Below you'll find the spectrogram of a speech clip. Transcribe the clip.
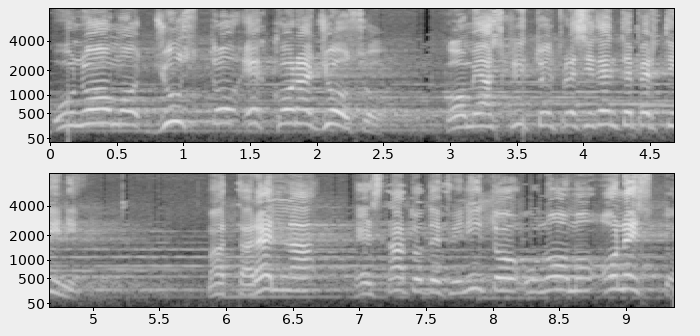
un uomo giusto e coraggioso, come ha scritto il presidente Pertini. Mattarella è stato definito un uomo onesto,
